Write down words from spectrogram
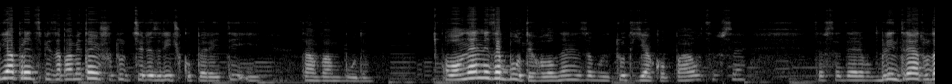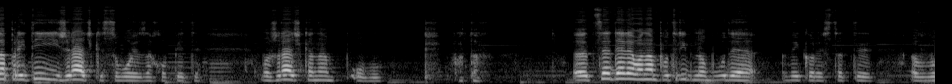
я в принципі запам'ятаю, що тут через річку перейти і там вам буде. Головне не забути, головне не забути. Тут я копав це все. Це все дерево. Блін, треба туди прийти і жрачки собою захопити. Бо жрачка нам... Ого. Там. Е, Це дерево нам потрібно буде використати в,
